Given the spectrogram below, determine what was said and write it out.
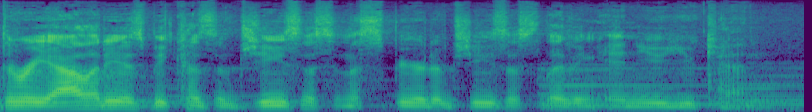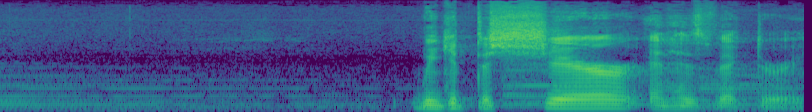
The reality is because of Jesus and the Spirit of Jesus living in you, you can. We get to share in his victory.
